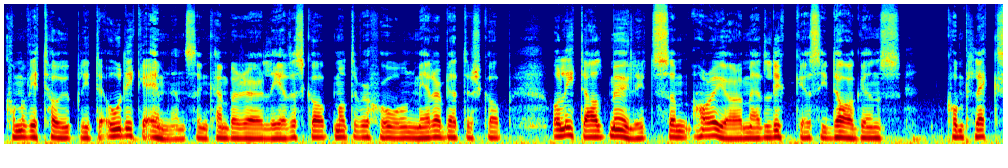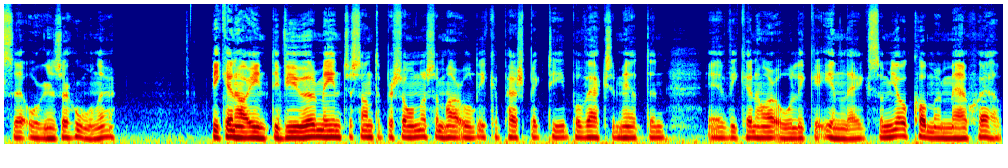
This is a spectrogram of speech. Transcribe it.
kommer vi ta upp lite olika ämnen som kan beröra ledarskap, motivation, medarbetarskap och lite allt möjligt som har att göra med att lyckas i dagens komplexa organisationer. Vi kan ha intervjuer med intressanta personer som har olika perspektiv på verksamheten. Eh, vi kan ha olika inlägg som jag kommer med själv.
